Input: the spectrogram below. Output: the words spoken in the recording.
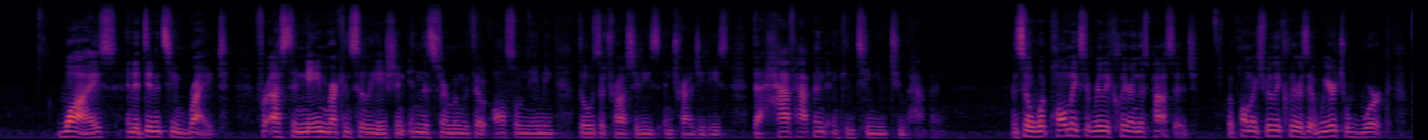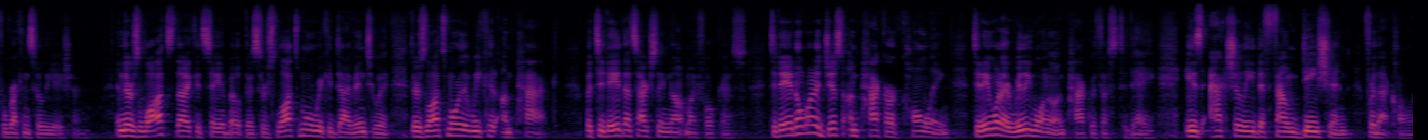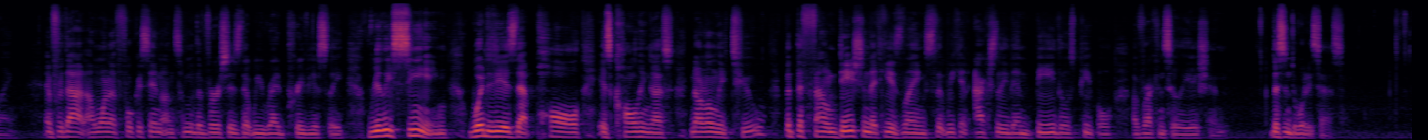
wise and it didn't seem right for us to name reconciliation in this sermon without also naming those atrocities and tragedies that have happened and continue to happen. And so, what Paul makes it really clear in this passage, what Paul makes really clear is that we are to work for reconciliation. And there's lots that I could say about this. There's lots more we could dive into it. There's lots more that we could unpack. But today, that's actually not my focus. Today, I don't want to just unpack our calling. Today, what I really want to unpack with us today is actually the foundation for that calling. And for that, I want to focus in on some of the verses that we read previously, really seeing what it is that Paul is calling us not only to, but the foundation that he is laying so that we can actually then be those people of reconciliation. Listen to what he says.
